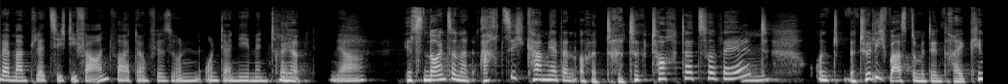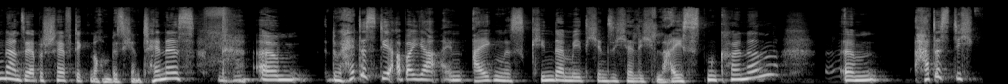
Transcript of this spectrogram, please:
wenn man plötzlich die Verantwortung für so ein Unternehmen trägt. Ja. ja. Jetzt 1980 kam ja dann eure dritte Tochter zur Welt. Mhm. Und natürlich warst du mit den drei Kindern sehr beschäftigt, noch ein bisschen Tennis. Mhm. Ähm, du hättest dir aber ja ein eigenes Kindermädchen sicherlich leisten können. Ähm, hat es dich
